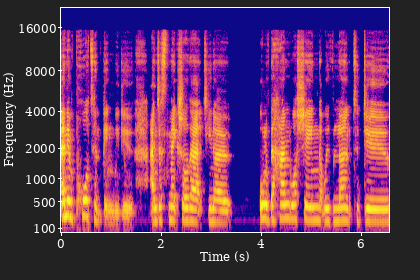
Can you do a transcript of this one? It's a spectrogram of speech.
an important thing we do, and just make sure that, you know, all of the hand washing that we've learned to do,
